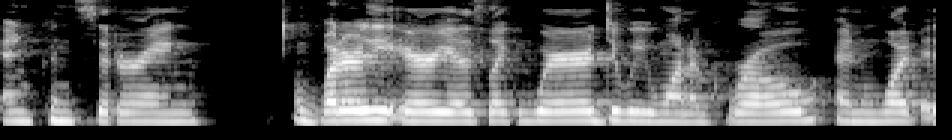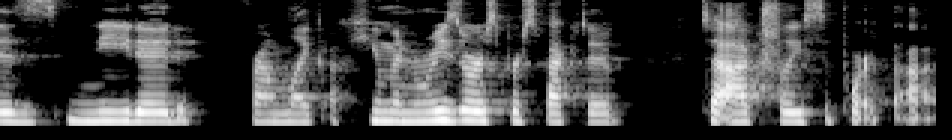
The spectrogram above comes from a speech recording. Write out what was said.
and considering what are the areas like where do we want to grow and what is needed from like a human resource perspective to actually support that.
